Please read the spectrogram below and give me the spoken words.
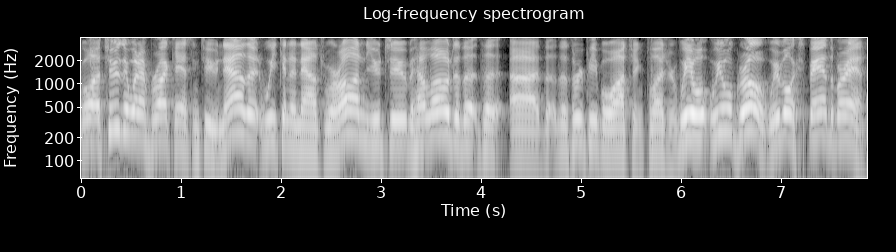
Well, a Tuesday when I'm broadcasting to you. Now that we can announce we're on YouTube, hello to the the, uh, the, the three people watching. Pleasure. We will we will grow. We will expand the brand.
